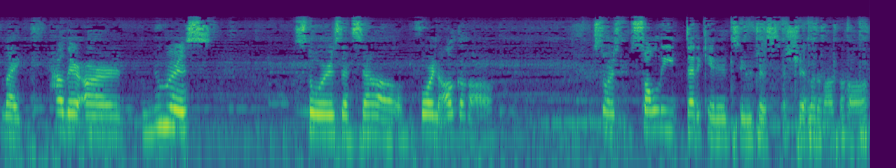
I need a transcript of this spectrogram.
like how there are numerous stores that sell foreign alcohol. Stores solely dedicated to just a shitload of alcohol.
